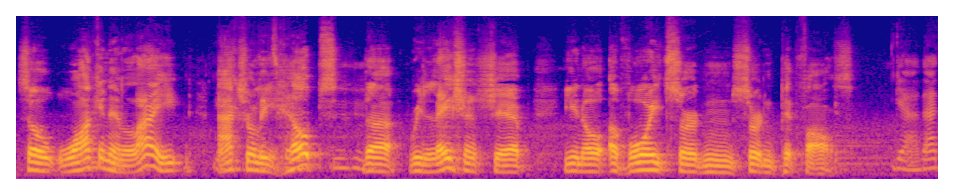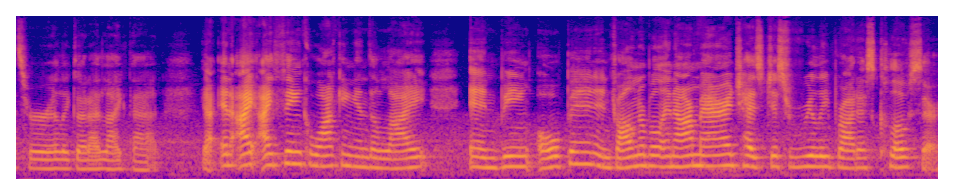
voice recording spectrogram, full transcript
So walking in light actually good. Mm-hmm. helps the relationship. You know, avoid certain certain pitfalls. Yeah, that's really good. I like that. Yeah, and I, I think walking in the light and being open and vulnerable in our marriage has just really brought us closer.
